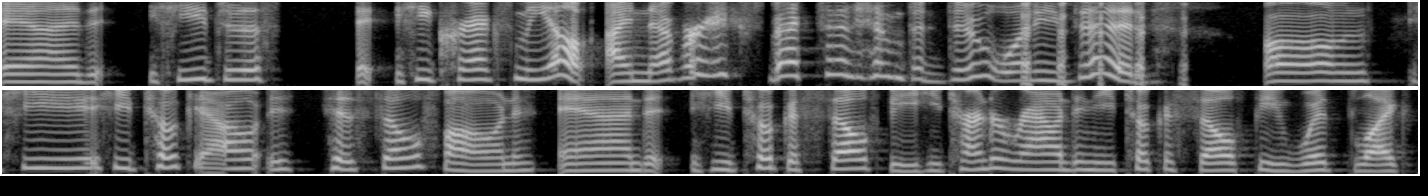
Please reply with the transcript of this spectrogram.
and he just eh, he cracks me up. I never expected him to do what he did. um he he took out his cell phone and he took a selfie. He turned around and he took a selfie with like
